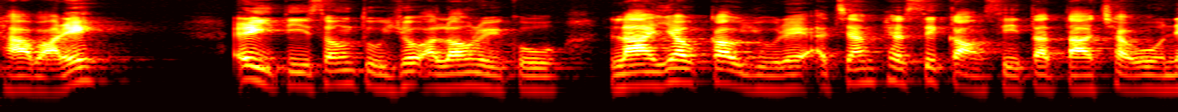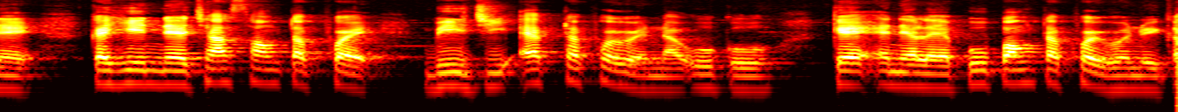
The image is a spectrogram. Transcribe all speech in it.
ထားပါတယ်။အဲ့ဒီတည်ဆုံးသူရုပ်အလောင်းတွေကိုလာရောက်ကောက်ယူတဲ့အကြမ်းဖက်စစ်ကောင်စီတပ်သား6ဦးနဲ့ကရင်နယ်ခြားဆောင်တပ်ဖွဲ့ BGF တပ်ဖွဲ့ဝင်2ဦးကို KNL ပူးပေါင်းတပ်ဖွဲ့ဝင်တွေက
